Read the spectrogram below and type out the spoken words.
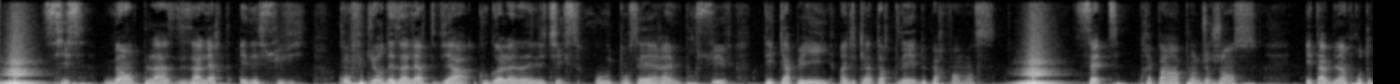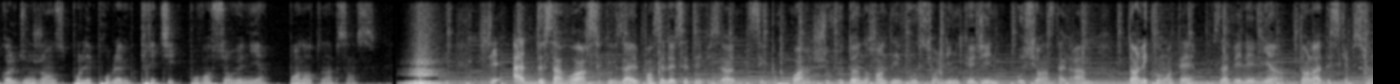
6. Mets en place des alertes et des suivis. Configure des alertes via Google Analytics ou ton CRM pour suivre tes KPI, indicateurs clés de performance. 7. Prépare un plan d'urgence établis un protocole d'urgence pour les problèmes critiques pouvant survenir pendant ton absence. J'ai hâte de savoir ce que vous avez pensé de cet épisode. C'est pourquoi je vous donne rendez-vous sur LinkedIn ou sur Instagram dans les commentaires. Vous avez les liens dans la description.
